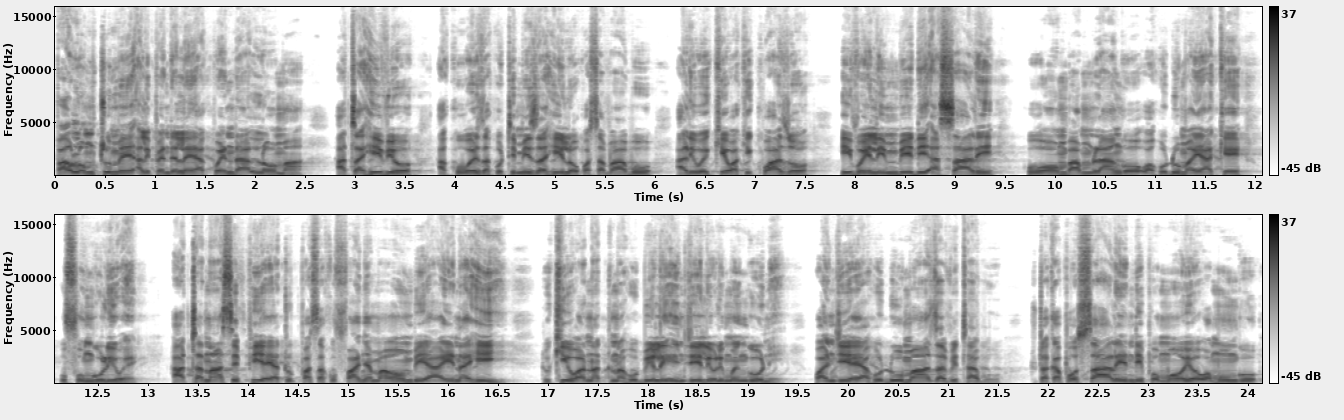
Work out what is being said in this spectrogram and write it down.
Paulo mtume alipendelea kwenda roma hata hivyo hakuweza kutimiza hilo kwa sababu aliwekewa kikwazo hivyo ilimbidi asali kuomba mlango wa huduma yake ufunguliwe. Hata nasi pia yatupasa kufanya maombi ya aina hii tukiwa na tunahubiri injili ulimwenguni kwa njia ya huduma za vitabu. Tutakaposali ndipo moyo wa mungu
